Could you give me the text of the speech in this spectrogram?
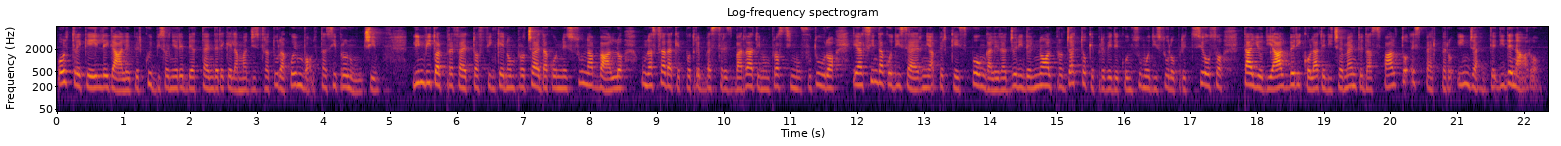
oltre che illegale, per cui bisognerebbe attendere che la magistratura coinvolta si pronunci. L'invito al prefetto affinché non proceda con nessun avvallo una strada che potrebbe essere sbarrata in un prossimo futuro e al sindaco di Sernia perché esponga le ragioni del no al progetto che prevede consumo di suolo prezioso, taglio di alberi, colate di cemento ed asfalto e sperpero ingente di denaro.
